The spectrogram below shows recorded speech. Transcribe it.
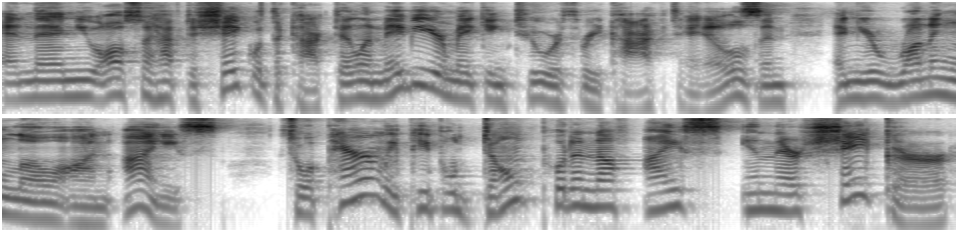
and then you also have to shake with the cocktail. And maybe you're making two or three cocktails and and you're running low on ice. So apparently people don't put enough ice in their shaker.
